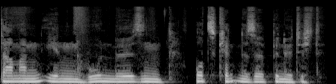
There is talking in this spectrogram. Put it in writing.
da man in Hohenmösen Ortskenntnisse benötigte.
